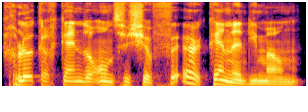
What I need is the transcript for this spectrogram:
Gelukkig kende onze chauffeur kende die man.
